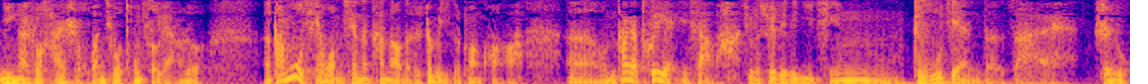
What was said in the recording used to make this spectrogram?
应该说还是环球同此凉热，呃，当然目前我们现在看到的是这么一个状况啊，呃，我们大概推演一下吧，就是随着这个疫情逐渐的在深入，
